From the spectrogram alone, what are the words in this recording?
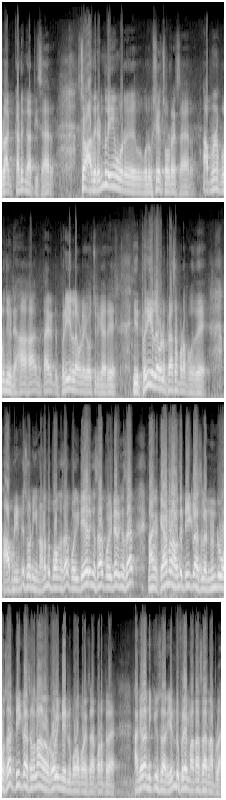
பிளாக் கடுங்காப்பி சார் ஸோ அது ரெண்டுலேயும் ஒரு ஒரு விஷயம் சொல்கிறேன் சார் அப்படின்னு புரிஞ்சுக்கிட்டேன். ஆஹா இந்த டைரக்டர் பெரிய லெவலில் யோசிச்சிருக்காரு. இது பெரிய லெவலில் பேசப்பட போகுது. அப்படின்ட்டு ஸோ நீங்கள் நடந்து போங்க சார் போயிட்டே இருங்க சார் போயிட்டே இருங்க சார் நாங்கள் கேமரா வந்து டீ கிளாஸில் நின்றுவோம் சார் டீ கிளாஸில் தான் ரோலிங் டேட்டில் போட போகிறேன் சார் படத்தில். அங்கே தான் நிற்கும் சார் எண்டு ஃப்ரேம் அதான் சார் நாப்பில்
